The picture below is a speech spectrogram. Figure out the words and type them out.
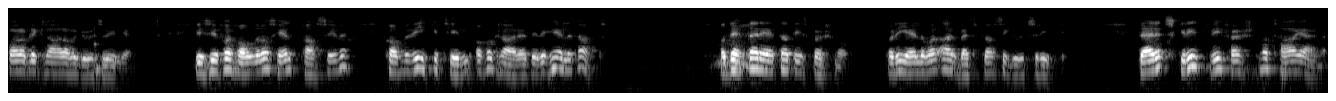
for å bli klar over Guds vilje. Hvis vi forholder oss helt passive, kommer vi ikke til å få klarhet i det hele tatt. Og dette er et av de spørsmål når det gjelder vår arbeidsplass i Guds rike. Det er et skritt vi først må ta, gjerne.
